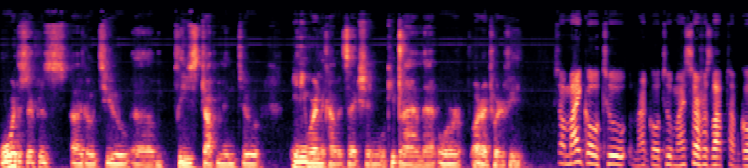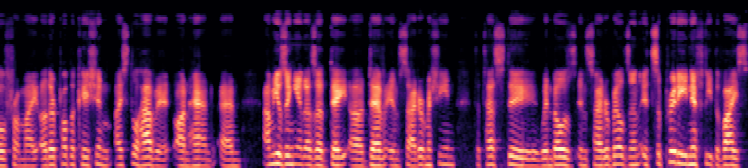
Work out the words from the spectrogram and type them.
or the Surface uh, Go 2, um, please drop them into anywhere in the comment section. We'll keep an eye on that or on our Twitter feed. So my go-to, not go-to, my Surface Laptop Go from my other publication, I still have it on hand, and I'm using it as a day, uh, Dev Insider machine to test the Windows Insider builds, and it's a pretty nifty device.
